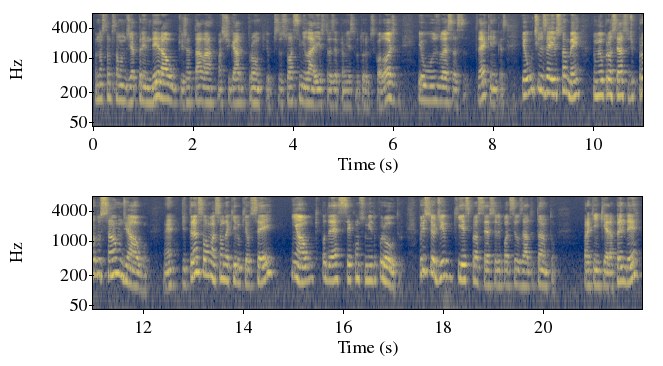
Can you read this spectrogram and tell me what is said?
quando nós estamos falando de aprender algo que já está lá mastigado, pronto, eu preciso só assimilar isso, trazer para minha estrutura psicológica, eu uso essas técnicas. Eu utilizei isso também no meu processo de produção de algo, né? de transformação daquilo que eu sei em algo que pudesse ser consumido por outro. Por isso eu digo que esse processo ele pode ser usado tanto para quem quer aprender,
